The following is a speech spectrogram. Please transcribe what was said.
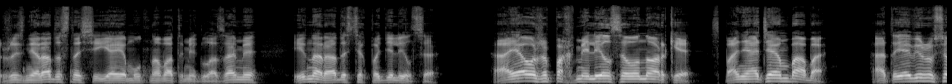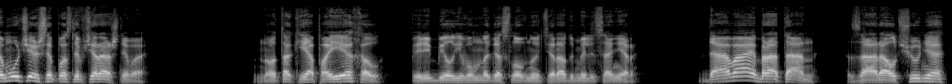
жизнерадостно сияя мутноватыми глазами, и на радостях поделился. «А я уже похмелился у норки! С понятием, баба! А ты, я вижу, все мучаешься после вчерашнего!» «Ну так я поехал!» — перебил его многословную тираду милиционер. «Давай, братан!» — заорал Чуня,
